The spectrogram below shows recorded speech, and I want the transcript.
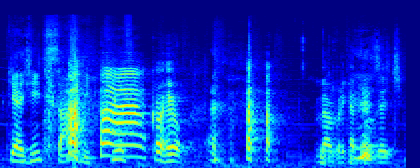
Porque a gente sabe que o Ah, correu. Não, brincadeira, gente.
